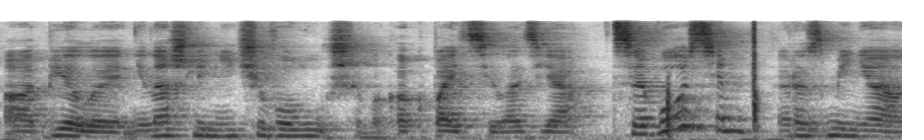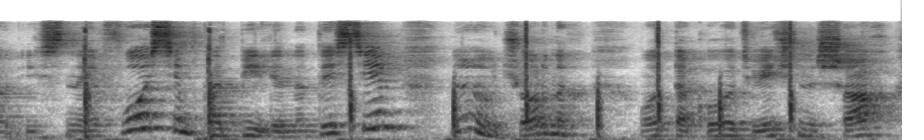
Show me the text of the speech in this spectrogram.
а, белые не нашли ничего лучшего, как пойти ладья c8, разменялись на f8, подбили на d7, ну и у черных вот такой вот вечный шах,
